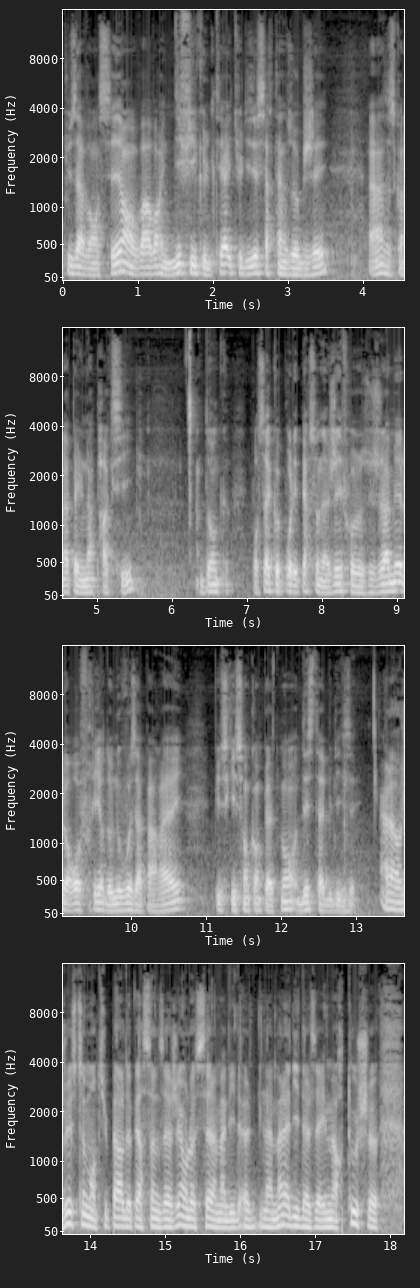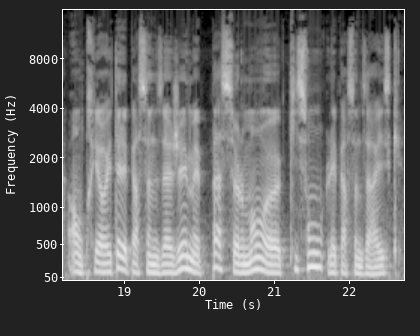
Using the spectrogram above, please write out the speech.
plus avancé, on va avoir une difficulté à utiliser certains objets Hein, c'est ce qu'on appelle une apraxie. Donc, pour ça que pour les personnes âgées, il ne faut jamais leur offrir de nouveaux appareils puisqu'ils sont complètement déstabilisés. Alors justement, tu parles de personnes âgées, on le sait, la maladie, la maladie d'Alzheimer touche euh, en priorité les personnes âgées, mais pas seulement. Euh, qui sont les personnes à risque?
